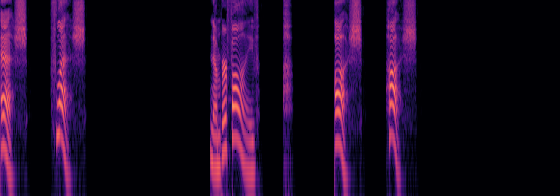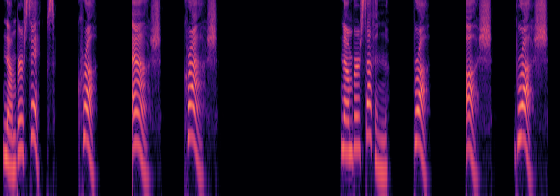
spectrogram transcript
Esh. Flesh. Number 5. H. Ush. Hush. Number 6. Cr. Ash. Crash. Number 7. Bruh. Ush. Brush.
